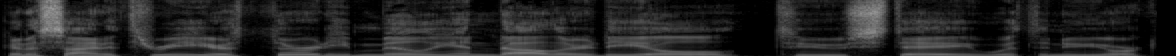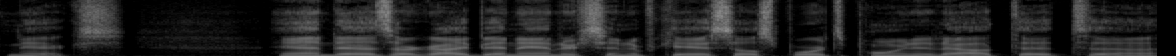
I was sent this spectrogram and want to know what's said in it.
going to sign a three-year, thirty million dollar deal to stay with the New York Knicks. And as our guy Ben Anderson of KSL Sports pointed out, that uh,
